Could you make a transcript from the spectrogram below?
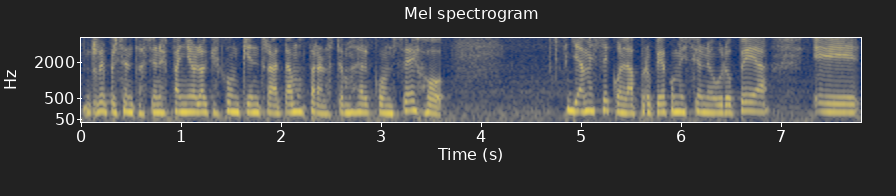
representación española, que es con quien tratamos para los temas del Consejo, llámese con la propia Comisión Europea, eh,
